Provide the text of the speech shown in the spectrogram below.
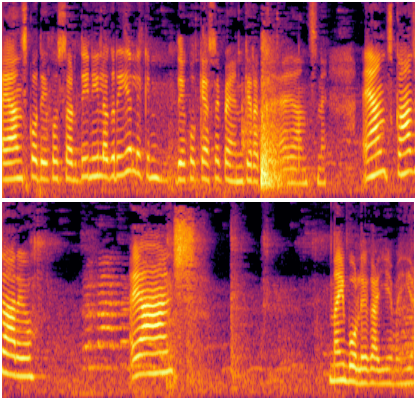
अयांश को देखो, सर्दी नहीं लग रही है, लेकिन देखो कैसे पहन के रखा है अयांश ने। अयांश कहाँ जा रहे हो? अयांश नहीं बोलेगा ये भैया।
